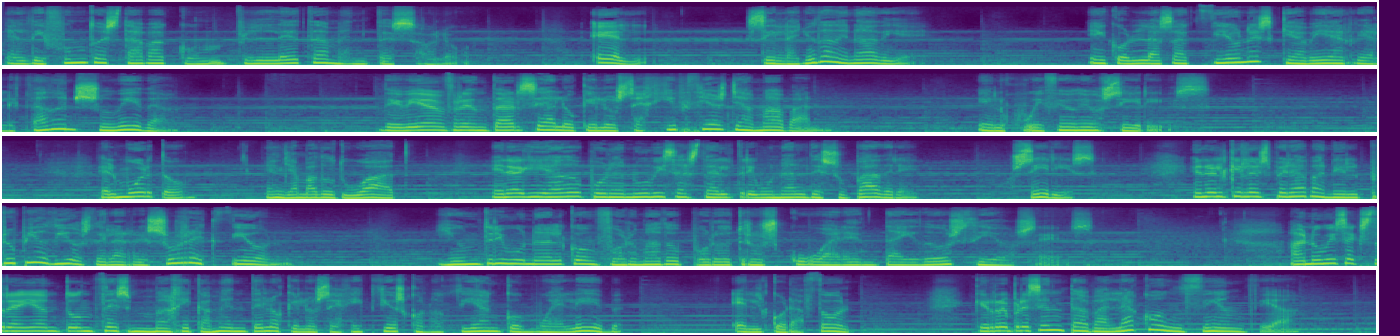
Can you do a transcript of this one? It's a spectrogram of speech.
el difunto estaba completamente solo. Él, sin la ayuda de nadie, y con las acciones que había realizado en su vida, debía enfrentarse a lo que los egipcios llamaban el juicio de Osiris. El muerto, el llamado Duat, era guiado por Anubis hasta el tribunal de su padre, Osiris, en el que le esperaban el propio dios de la resurrección y un tribunal conformado por otros 42 dioses. Anubis extraía entonces mágicamente lo que los egipcios conocían como el Ib, el corazón, que representaba la conciencia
